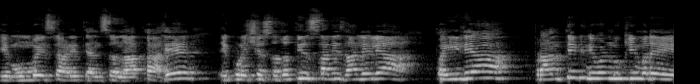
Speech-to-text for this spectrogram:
हे मुंबईचं आणि त्यांचं नातं आहे. एकोणीसशे सदतीस साली झालेल्या पहिल्या प्रांतिक निवडणुकीमध्ये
